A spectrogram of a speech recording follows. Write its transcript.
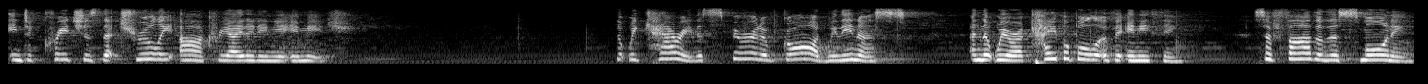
into creatures that truly are created in your image. That we carry the Spirit of God within us and that we are capable of anything. So, Father, this morning,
